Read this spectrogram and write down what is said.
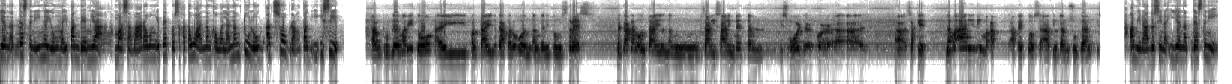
Ian at Destiny ngayong may pandemya. Masama raw ang epekto sa katawan ng kawalan ng tulog at sobrang pag-iisip. Ang problema rito ay pag tayo nagkakaroon ng ganitong stress, nagkakaroon tayo ng sari-saring mental disorder or uh, uh, sakit na maari ring maka-apekto sa ating kalusugan. Aminado sina Ian at Destiny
